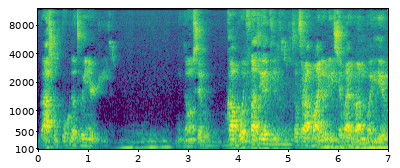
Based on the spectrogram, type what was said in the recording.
gasta um pouco da sua energia. Então você acabou de fazer aqui o seu trabalho ali, você vai lá no banheiro,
